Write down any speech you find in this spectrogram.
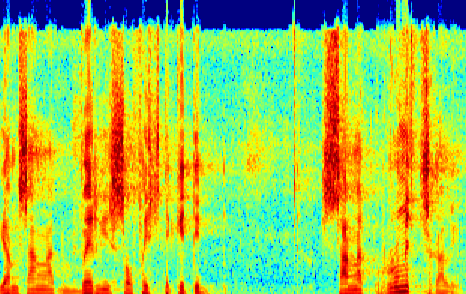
yang sangat very sophisticated sangat rumit sekali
